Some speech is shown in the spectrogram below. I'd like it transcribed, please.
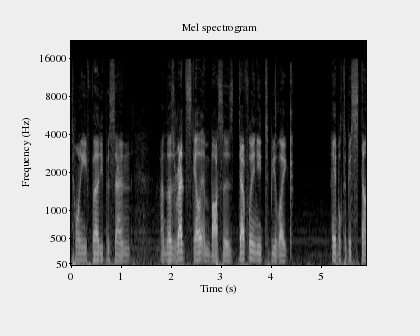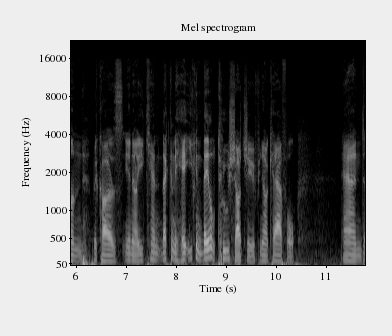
20 30% and those red skeleton bosses definitely need to be like able to be stunned because you know you can that can hit you can they'll two shot you if you're not careful and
